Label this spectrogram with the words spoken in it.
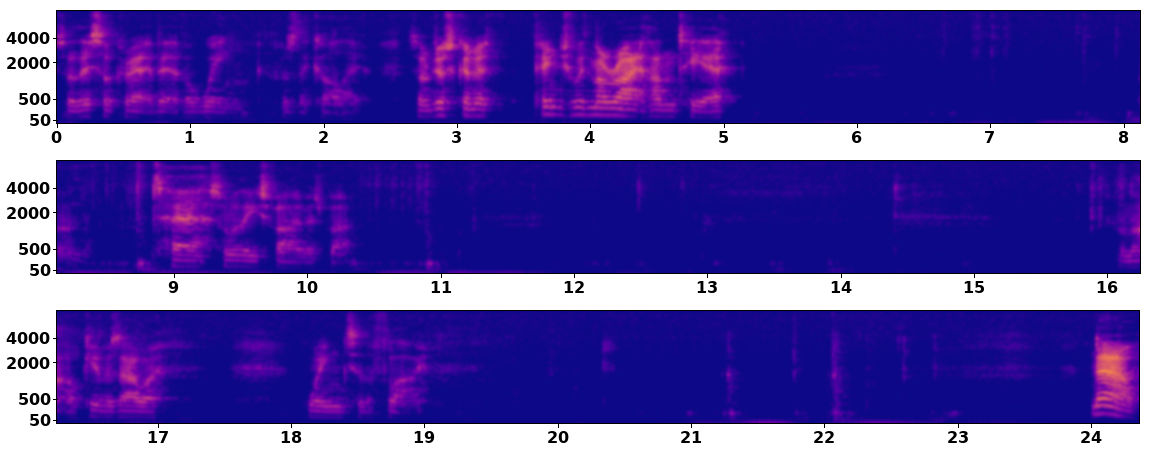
So this will create a bit of a wing as they call it. So I'm just going to pinch with my right hand here and tear some of these fibres back and that'll give us our wing to the fly. Now,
